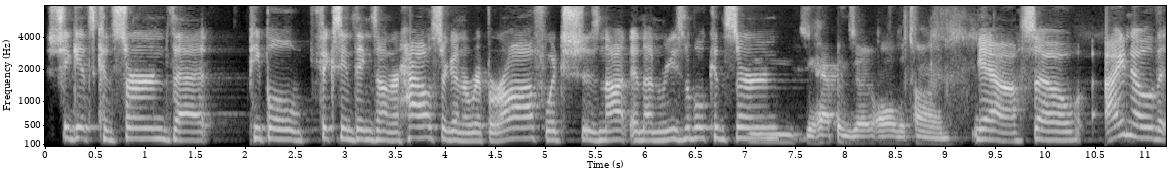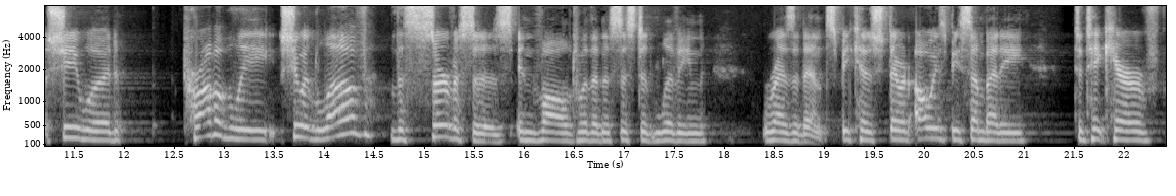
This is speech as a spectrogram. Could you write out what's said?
she gets concerned that people fixing things on her house are going to rip her off, which is not an unreasonable concern. Mm, it happens all the time. Yeah. So I know that she would probably, she would love the services involved with an assisted living residence because there would always be somebody to take care of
